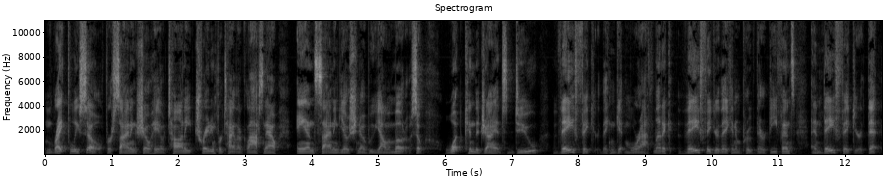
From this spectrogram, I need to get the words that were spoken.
rightfully so, for signing Shohei Ohtani, trading for Tyler Glasnow, and signing Yoshinobu Yamamoto. So what can the Giants do? They figure they can get more athletic. They figure they can improve their defense. And they figure that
